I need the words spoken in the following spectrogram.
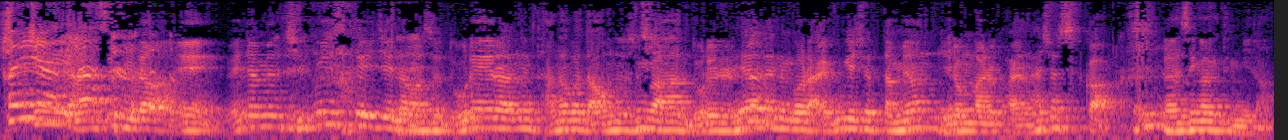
쉽지 않습니다. 예. 왜냐면 GV 스테이지에 나와서 노래라는 단어가 나오는 순간 노래를 해야 되는 걸 알고 계셨다면 이런 말을 과연 하셨을까? 라는 생각이 듭니다.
